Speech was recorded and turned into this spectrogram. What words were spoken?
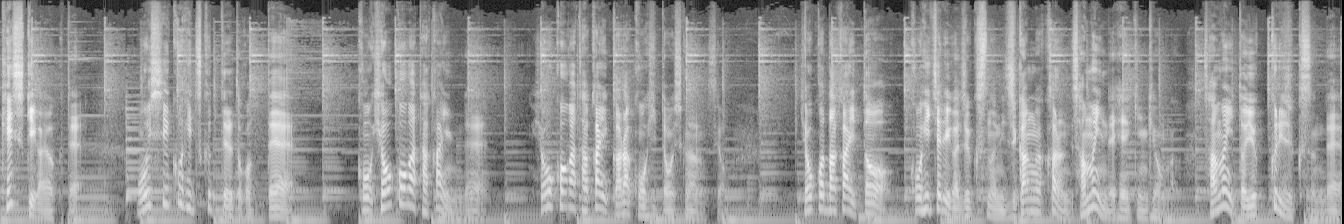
景色が良くて美味しいコーヒー作ってるとこってこう標高が高いんで標高が高いからコーヒーって美味しくなるんですよ。標高高いとコーヒーチェリーが熟すのに時間がかかるんで寒いんで平均気温が。寒いとゆっくり熟すんで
